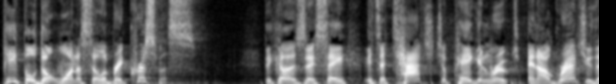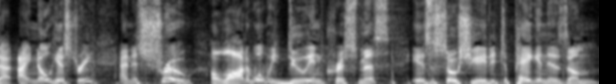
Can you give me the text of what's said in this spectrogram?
people don't want to celebrate Christmas because they say it's attached to pagan roots. And I'll grant you that. I know history, and it's true. A lot of what we do in Christmas is associated to paganism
